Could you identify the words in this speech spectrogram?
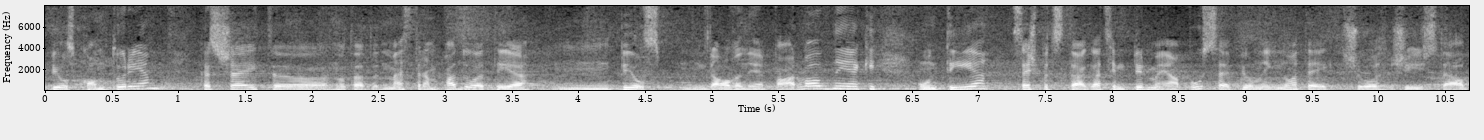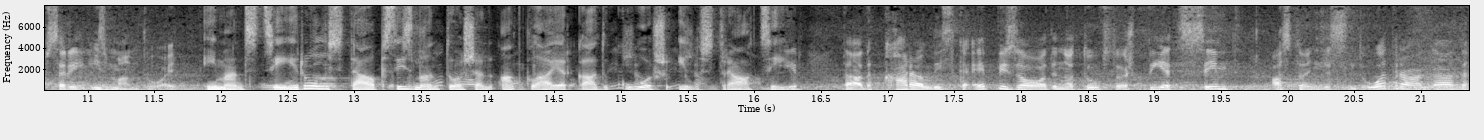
pilsētu konturiem, kas šeit uh, nu, mestram padotie mm, pilsētu galvenie pārvaldnieki. Tie 16. gadsimta pirmajā pusē pilnīgi noteikti šo, šīs telpas arī izmantoja. Imants Cīrulis telpas izmantošanu atklāja ar kādu košu ilustrāciju. Tāda karaliska epizode no 1500. 82. gada,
